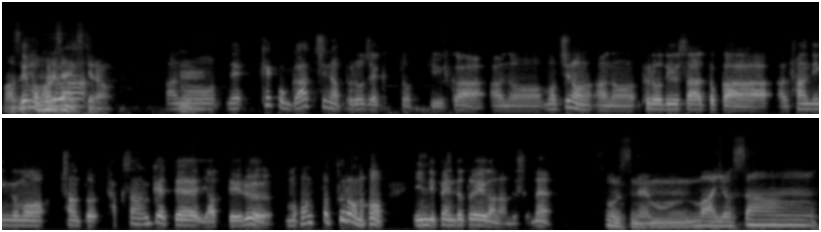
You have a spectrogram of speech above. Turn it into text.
までもこれは思い出せないですけど。あのね、結構ガチなプロジェクトっていうか、あのもちろんあのプロデューサーとかファンディングもちゃんとたくさん受けてやっている、もう本当プロの インディペンデント映画なんですよね。そうですね。うんまあ予算、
